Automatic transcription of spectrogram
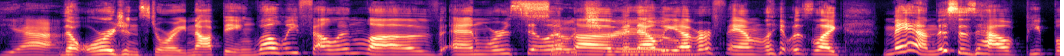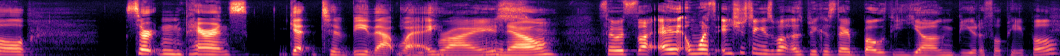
yeah, the origin story not being well we fell in love and we're still So in love and now we have our family. It was like man this is how people certain parents get to be that way Right. you know So it's like, and what's interesting as well is because they're both young, beautiful people,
